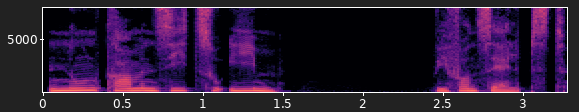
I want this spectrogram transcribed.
Nun kamen sie zu ihm, wie von selbst.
